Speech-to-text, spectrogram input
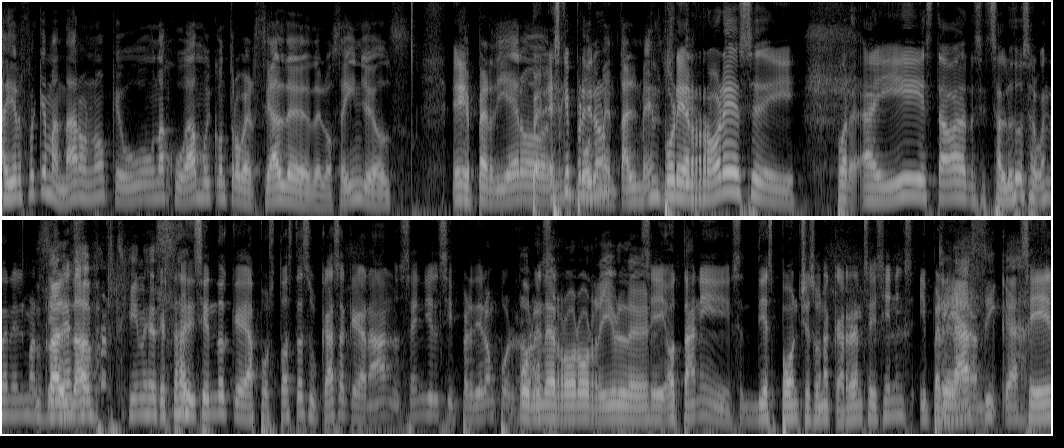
Ayer fue que mandaron, ¿no? Que hubo una jugada muy controversial de, de los Angels. Eh, que perdieron. Pe- Es que perdieron monumentalmente. por errores eh, y por ahí estaba saludos al buen Daniel Martínez que estaba diciendo que apostó hasta su casa que ganaban los Angels y perdieron por por un error horrible. Sí, Otani 10 ponches, una carrera en 6 innings y perdieron. Clásica. Sí,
